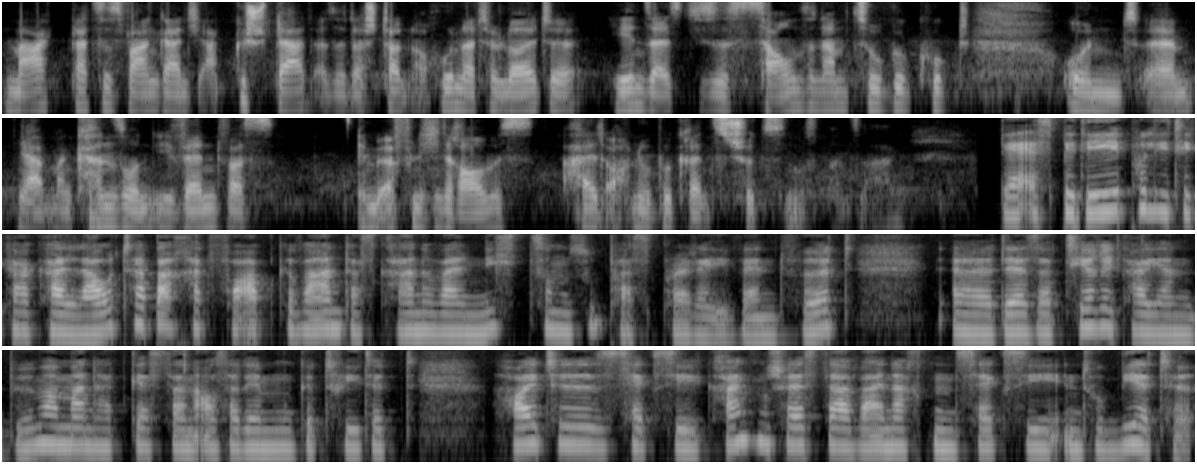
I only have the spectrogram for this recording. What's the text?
Marktplatzes waren gar nicht abgesperrt, also da standen auch hunderte Leute jenseits dieses Zauns und haben zugeguckt geguckt. Und ähm, ja, man kann so ein Event, was im öffentlichen Raum ist, halt auch nur begrenzt schützen, muss man sagen. Der SPD-Politiker Karl Lauterbach hat vorab gewarnt, dass Karneval nicht zum Superspreader-Event wird. Äh, der Satiriker Jan Böhmermann hat gestern außerdem getweetet, heute sexy Krankenschwester, Weihnachten sexy Intubierte.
